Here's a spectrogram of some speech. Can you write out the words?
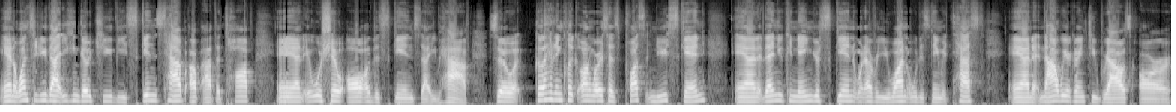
And once you do that, you can go to the skins tab up at the top and it will show all of the skins that you have. So go ahead and click on where it says plus new skin and then you can name your skin whatever you want. We'll just name it test and now we are going to browse our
